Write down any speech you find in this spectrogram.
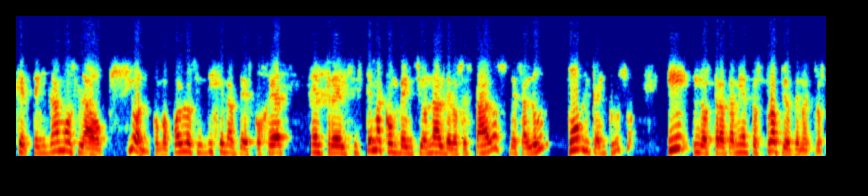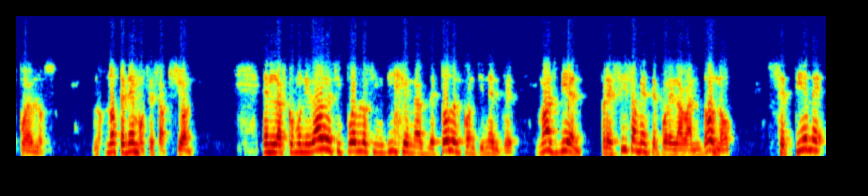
que tengamos la opción como pueblos indígenas de escoger entre el sistema convencional de los estados de salud, pública incluso, y los tratamientos propios de nuestros pueblos. No, tenemos esa opción. En las comunidades y pueblos indígenas de todo el continente, más bien, precisamente por el abandono, se tiene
